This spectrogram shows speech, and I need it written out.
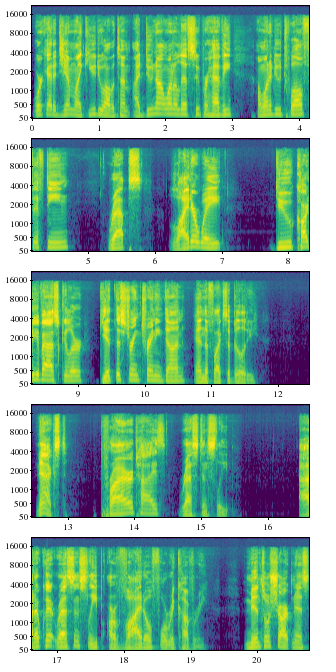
work at a gym like you do all the time. I do not want to lift super heavy. I want to do 12, 15 reps, lighter weight, do cardiovascular, get the strength training done and the flexibility. Next, prioritize rest and sleep. Adequate rest and sleep are vital for recovery, mental sharpness,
